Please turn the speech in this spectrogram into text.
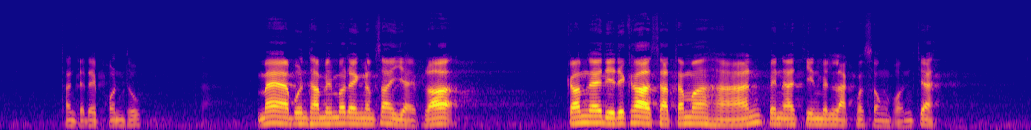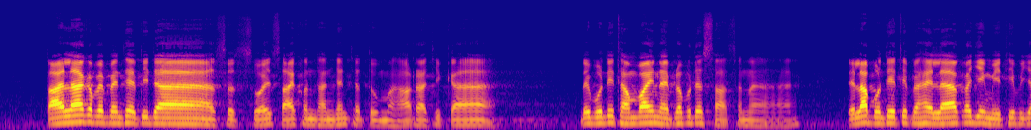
ๆ ท่านจะได้พ้นทุกข์แม่บุญทำเป็นมะเร็งลำไส้ใหญ่เพราะกรรมในอดีตได้ฆ่าสัตว์ทำอาหาร เป็นอาจินเป็นหลักมาส่งผลจ้ะตายแล้วก็ไปเป็นเทพธิดา สุดสวยสายคนทันชั้นจตุมหาราชิกา โดยบุญที่ทำไว้ในพระพุทธศาสนา ได้รับบุญที่ทิพย์ไปให้แล้วก็ยิ่งมีทิพย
